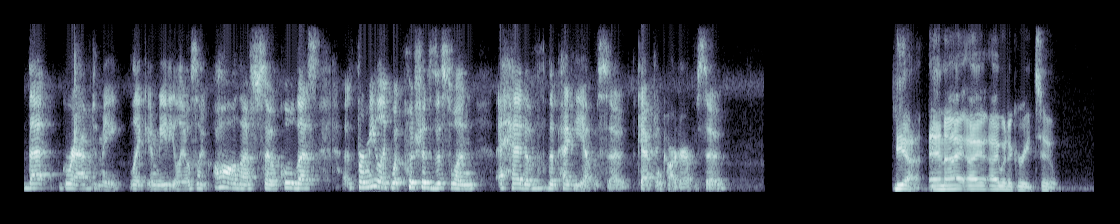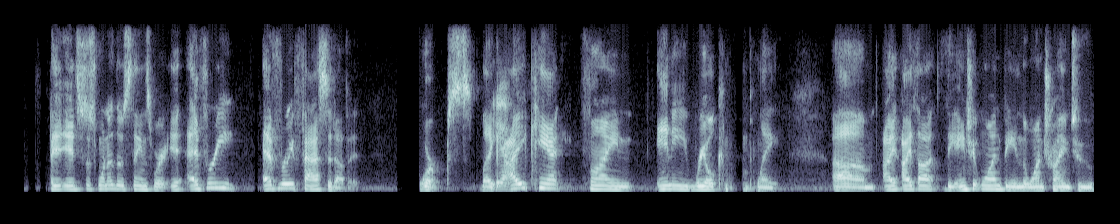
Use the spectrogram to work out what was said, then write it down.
that grabbed me like immediately. I was like, oh, that's so cool. That's for me like what pushes this one ahead of the Peggy episode, Captain Carter episode. Yeah, and I I, I would agree too. It's just one of those things where it, every every facet of it works. Like Yeah. I can't find any real complaint. Um, I I thought the ancient one being the one trying to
